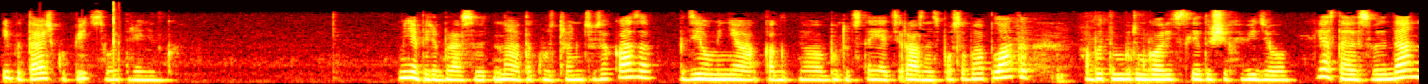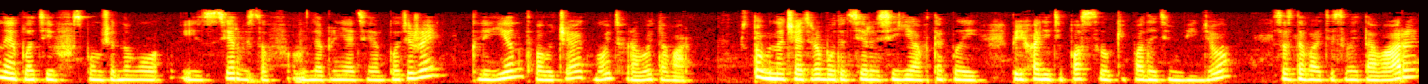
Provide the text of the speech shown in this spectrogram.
и пытаюсь купить свой тренинг. Меня перебрасывает на такую страницу заказа, где у меня как, э, будут стоять разные способы оплаты. Об этом будем говорить в следующих видео. Я оставив свои данные, оплатив с помощью одного из сервисов для принятия платежей, клиент получает мой цифровой товар. Чтобы начать работать в сервисе eAutoPay, переходите по ссылке под этим видео, создавайте свои товары,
